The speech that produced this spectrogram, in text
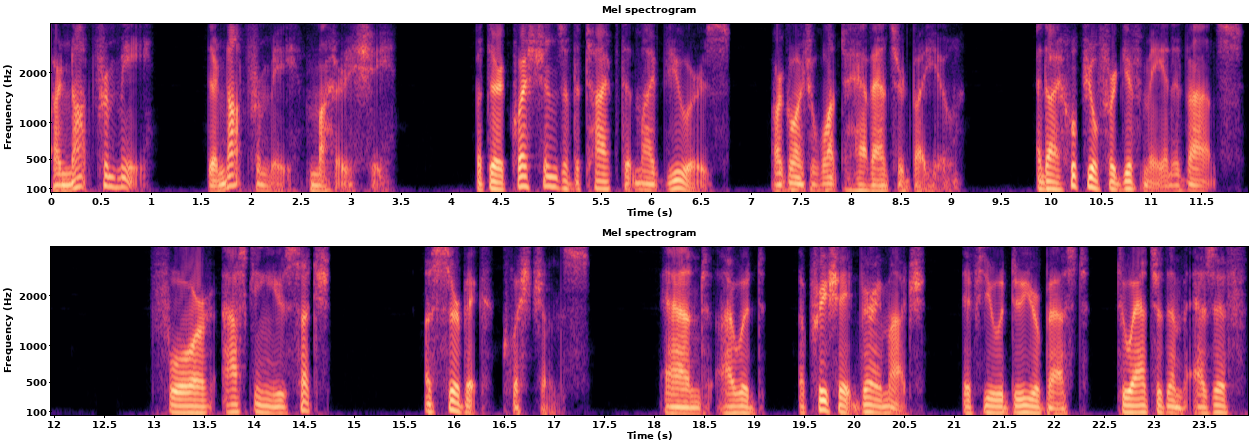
are not from me. They're not from me, Maharishi, but they're questions of the type that my viewers are going to want to have answered by you. And I hope you'll forgive me in advance for asking you such acerbic questions. And I would appreciate very much if you would do your best to answer them as if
